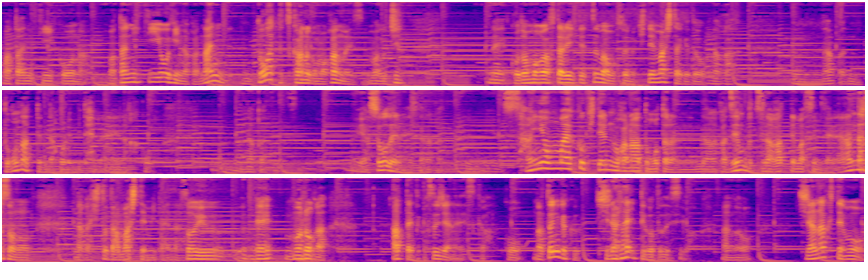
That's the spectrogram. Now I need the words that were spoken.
マタニティコーナー。マタニティ用品なんか何、どうやって使うのかもわかんないです。まあ、うち、ね、子供が二人いて妻もそういうの着てましたけど、なんか、うん、なんかどうなってんだこれみたいなね、なんかこう、なんか、いや、そうじゃないですか。なんか、3、4枚服着てるのかなと思ったら、ね、なんか全部繋がってますみたいな。なんだその、なんか人騙してみたいな、そういうね、ものがあったりとかするじゃないですか。こう、まあ、とにかく知らないってことですよ。あの、知らなくても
